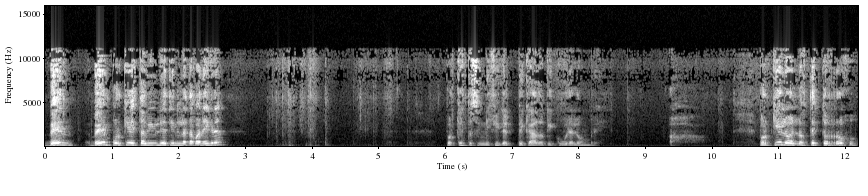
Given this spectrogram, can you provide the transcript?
¿ven, ¿ven por qué esta Biblia tiene la tapa negra? Porque esto significa el pecado que cubre al hombre. Ah. ¿Por qué los, textos rojos?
